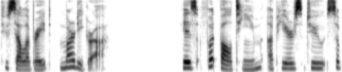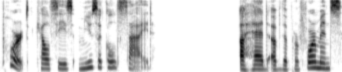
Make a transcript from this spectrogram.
to celebrate Mardi Gras. His football team appears to support Kelce's musical side. Ahead of the performance,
